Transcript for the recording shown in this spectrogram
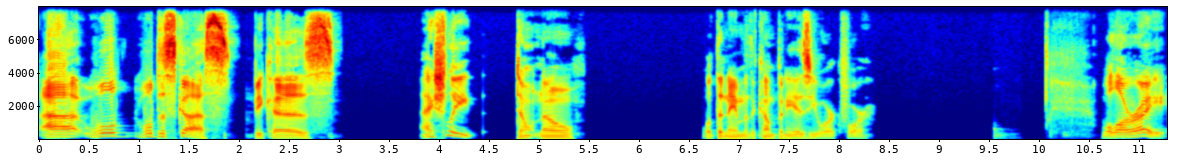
Uh we'll we'll discuss because I actually don't know what the name of the company is you work for. Well, all right.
